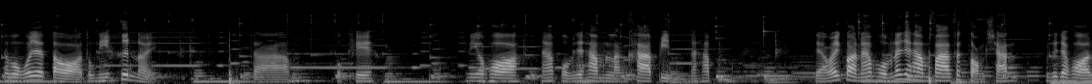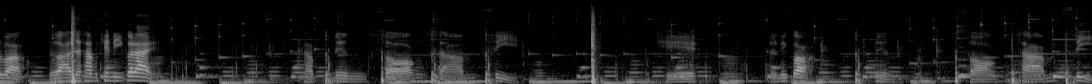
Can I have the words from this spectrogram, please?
แล้วผมก็จะต่อตรงนี้ขึ้นหน่อยสามโอเค นี้ก็พอนะครับผมจะทำหลังคาปิดนะครับแต่เอาไว้ก่อนนะครับผมน่าจะทำฟาร์มสักสองชั้นไม่รู้จะพอหรือเปล่าหรืออาจจะทำแค่นี้ก็ได้ ครับหนึ่งสองสามสี่โอเคแล้วนี่ก็หนึ่งสองสามสี่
